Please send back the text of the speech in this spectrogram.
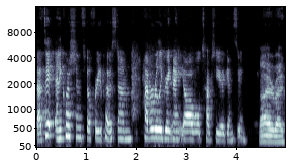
that's it. Any questions feel free to post them have a really great night y'all. We'll talk to you again soon Bye, everybody.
